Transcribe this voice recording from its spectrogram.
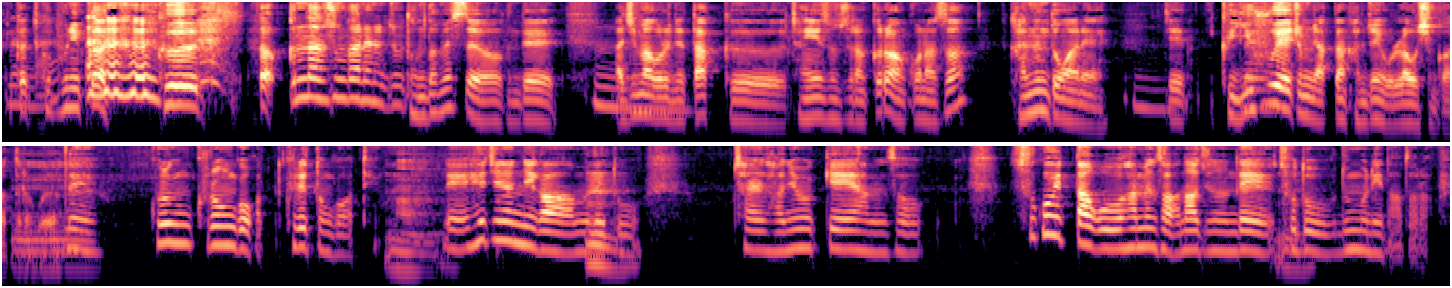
그러니까 그 보니까 그 끝난 순간에는 좀 덤덤했어요. 근데 음. 마지막으로 이제 딱 그 장혜인 선수랑 끌어안고 나서 가는 동안에 음. 이제 그 네. 이후에 네. 좀 약간 감정이 올라오신 것 같더라고요. 음. 네. 그런 그런 거 그랬던 것 같아요. 음. 네, 혜진 언니가 아무래도 음. 잘 다녀올게 하면서 수고했다고 하면서 안아주는데 저도 눈물이 나더라고요.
